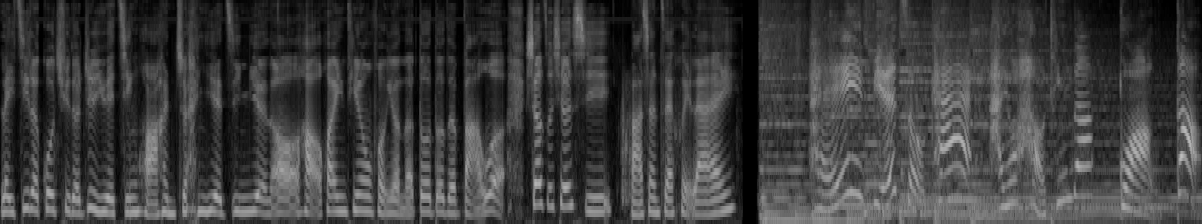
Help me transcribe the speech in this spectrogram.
累积了过去的日月精华和专业经验哦。好，欢迎听众朋友呢多多的把握。稍作休息，马上再回来。嘿，别走开，还有好听的广告。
